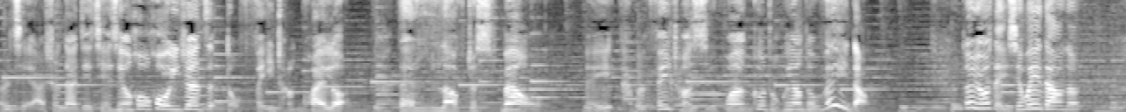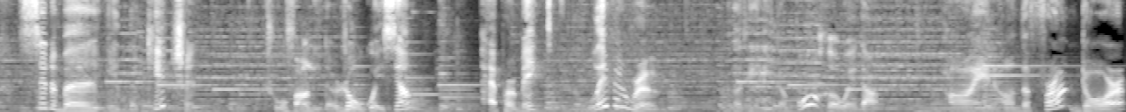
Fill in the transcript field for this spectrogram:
而且呀、啊，圣诞节前前后后一阵子都非常快乐。They love the smell，哎，他们非常喜欢各种各样的味道。都有哪些味道呢？Cinnamon in the kitchen，厨房里的肉桂香；Peppermint in the living room，客厅里的薄荷味道；Pine on the front door。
